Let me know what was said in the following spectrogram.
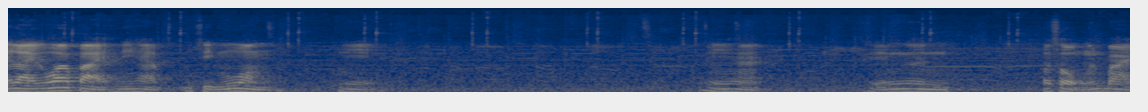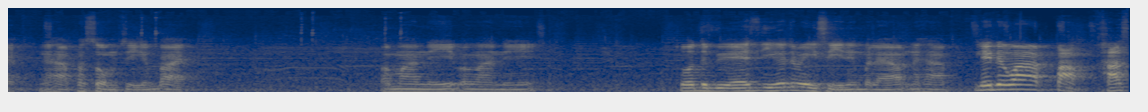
อะไรก็ว่าไปนี่ครับ สีม่วง นี่ นี่ฮะสีน้เงินผสมกันไปนะครับ ผสมสีกันไป ประมาณนี้ประมาณนี้ตัว WSD ก็จะเป็นอีกสีหนึ่งไปแล้วนะครับ เรียกได้ว่าปรับคัส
